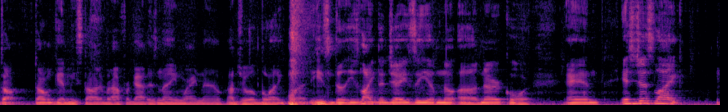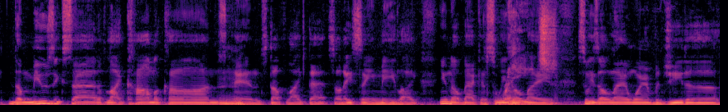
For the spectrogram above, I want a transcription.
don't don't get me started, but I forgot his name right now. I drew a blank, but he's the, he's like the Jay Z of no, uh, nerdcore, and it's just like the music side of like comic cons and stuff like that. So they seen me like you know back in Sweezo Lane. Sweezo Lane wearing Vegeta,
